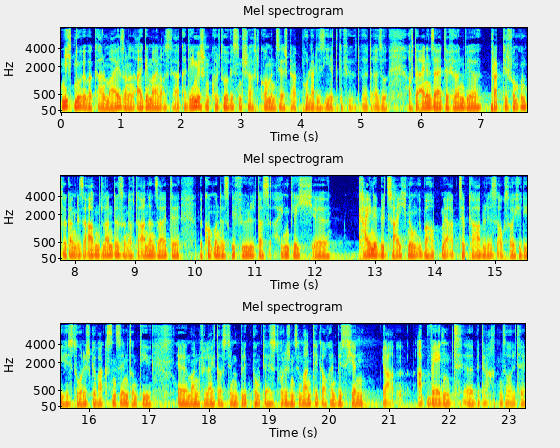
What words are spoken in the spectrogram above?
nicht nur über Karl May, sondern allgemein aus der akademischen Kulturwissenschaft kommen, sehr stark polarisiert geführt wird. Also auf der einen Seite hören wir praktisch vom Untergang des Abendlandes und auf der anderen Seite bekommt man das Gefühl, dass eigentlich äh, keine Bezeichnung überhaupt mehr akzeptabel ist, auch solche, die historisch gewachsen sind und die äh, man vielleicht aus dem Blickpunkt der historischen Semantik auch ein bisschen ja, abwägend äh, betrachten sollte.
